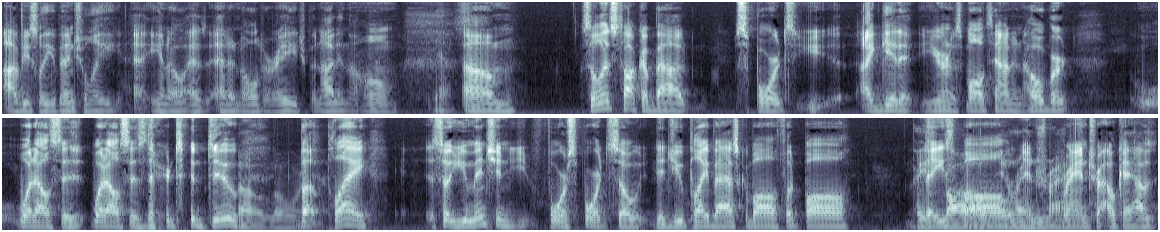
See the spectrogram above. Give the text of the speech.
obviously eventually, uh, you know, as at an older age, but not in the home. yes. Um, so let's talk about sports. You, I get it. You're in a small town in Hobart. What else is what else is there to do? Oh, Lord. But play. So you mentioned four sports. So did you play basketball, football, Baseball, and ran track. ran track? Okay, I was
